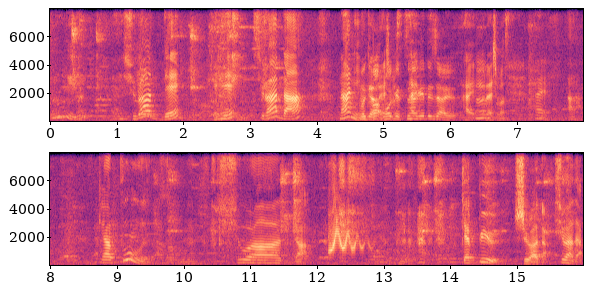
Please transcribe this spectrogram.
シュリえシュラデえ？シュラダ何？もう一回もう一回つなげてじゃあはい。お願いします。はい。あキャプーシュラダ。キャピューシュアダ。シュラダ。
